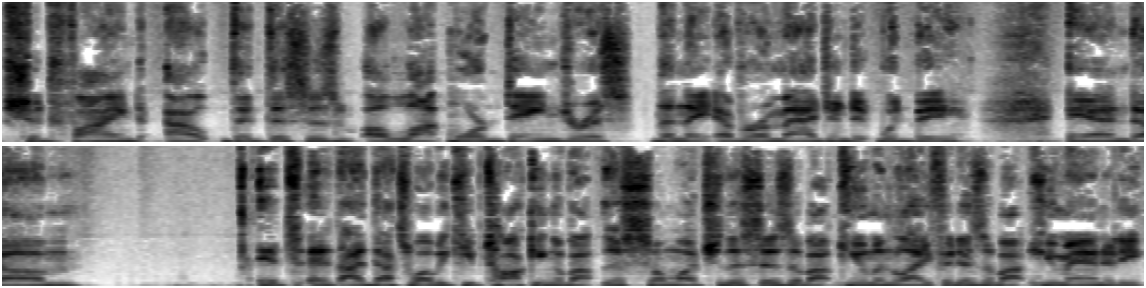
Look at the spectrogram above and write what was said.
should find out that this is a lot more dangerous than they ever imagined it would be, and. Um, it's it, that's why we keep talking about this so much. This is about human life. It is about humanity.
